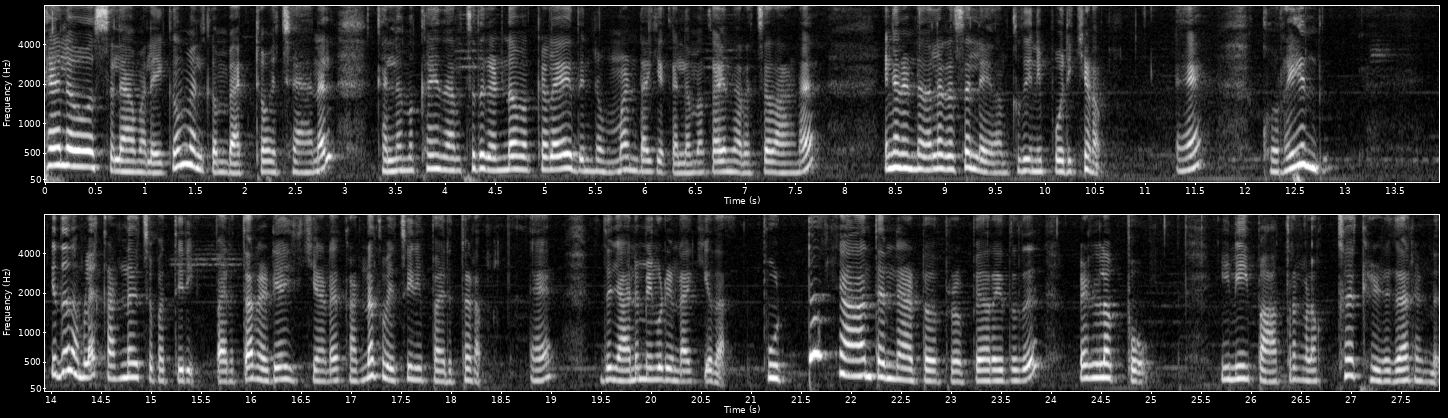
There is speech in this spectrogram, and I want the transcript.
ഹലോ അസ്സാം വലൈക്കും welcome back to our channel കല്ലമ്മക്കായി നിറച്ചത് കണ്ടോ മക്കളെ? ഇതിന്റെ ഉമ്മ ഉണ്ടാക്കിയ കല്ലമ്മക്കായി നിറച്ചതാണ്. എങ്ങനെയുണ്ട് നല്ല രസമല്ലേ? നമുക്കിത് ഇനി പൊരിക്കണം. ഏ? കുറേ ഉണ്ട്. ഇത് നമ്മളെ കണ്ണ് വെച്ച പത്തിരി. പരുത്താൻ റെഡിയായിരിക്കുകയാണ് കണ്ണൊക്കെ വെച്ച് ഇനി പരുത്തണം. ഏ? ഇത് ഞാനമ്മയും കൂടി ഉണ്ടാക്കിയതാണ് പുട്ട് ഞാൻ തന്നെ കേട്ടോ പ്രിപ്പയർ ചെയ്തത്. വെള്ളപ്പവും ഇനി ഈ പാത്രങ്ങളൊക്കെ കഴുകാനുണ്ട്.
